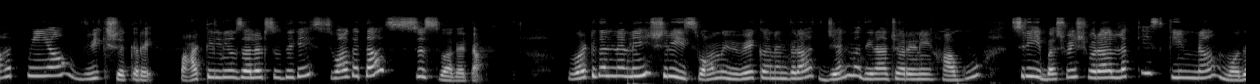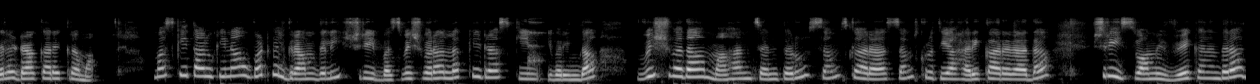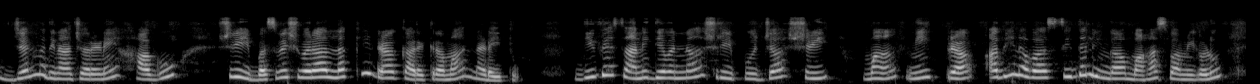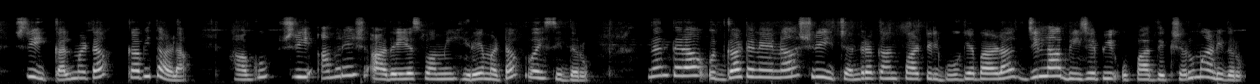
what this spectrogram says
ಆತ್ಮೀಯ ವೀಕ್ಷಕರೇ, Patil news alert ಸುದ್ದಿಗೆ ಸ್ವಾಗತ, ಸುಸ್ವಾಗತ. ವಟ್ಗಲ್ನಲ್ಲಿ ಶ್ರೀ ಸ್ವಾಮಿ ವಿವೇಕಾನಂದರ ಜನ್ಮ ದಿನಾಚರಣೆ ಹಾಗೂ ಶ್ರೀ ಬಸವೇಶ್ವರ ಲಕ್ಕಿ ಸ್ಕೀಮ್ನ ಮೊದಲ ಡ್ರಾ ಕಾರ್ಯಕ್ರಮ. ಮಸ್ಕಿ ತಾಲೂಕಿನ ವಟ್ಗಲ್ ಗ್ರಾಮದಲ್ಲಿ Shri Basaveshwara lucky draw scheme ಇವರಿಂದ ವಿಶ್ವದ ಮಹಾನ್ ಸಂತರು, ಸಂಸ್ಕಾರ, ಸಂಸ್ಕೃತಿಯ ಹರಿಕಾರರಾದ ಶ್ರೀ ಸ್ವಾಮಿ ವಿವೇಕಾನಂದರ ಜನ್ಮ ದಿನಾಚರಣೆ ಹಾಗೂ ಶ್ರೀ ಬಸವೇಶ್ವರ ಲಕ್ಕಿ ಡ್ರಾ ಕಾರ್ಯಕ್ರಮ ನಡೆಯಿತು. ದಿವ್ಯ ಸಾನ್ನಿಧ್ಯವನ್ನ ಶ್ರೀ ಪೂಜಾ ಶ್ರೀ ಮ ನೀಪ್ರ ಅಭಿನವ ಸಿದ್ಧಲಿಂಗ ಮಹಾಸ್ವಾಮಿಗಳು, ಶ್ರೀ ಕಲ್ಮಠ ಕವಿತಾಳ ಹಾಗೂ ಶ್ರೀ ಅಮರೇಶ್ ಆದಯ್ಯ ಸ್ವಾಮಿ ಹಿರೇಮಠ ವಹಿಸಿದ್ದರು. ನಂತರ ಉದ್ಘಾಟನೆಯನ್ನ ಶ್ರೀ ಚಂದ್ರಕಾಂತ್ ಪಾಟೀಲ್ ಗೂಗೆಬಾಳ ಜಿಲ್ಲಾ ಬಿಜೆಪಿ ಉಪಾಧ್ಯಕ್ಷರು ಮಾಡಿದರು.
